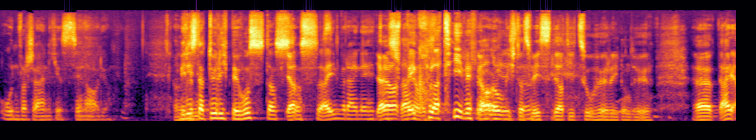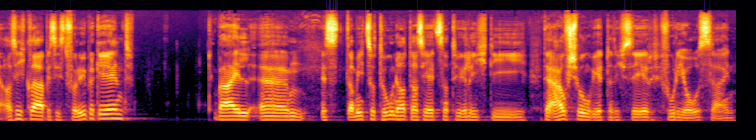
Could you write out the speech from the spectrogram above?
unwahrscheinliches Szenario? Also Mir ist natürlich bewusst, dass ja. das immer eine ja, spekulative Frage ist. Ja, logisch, ist, das wissen ja die Zuhörerinnen und Hörer. Äh, also ich glaube, es ist vorübergehend, weil ähm, es damit zu tun hat, dass jetzt natürlich die, der Aufschwung wird natürlich sehr furios sein.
